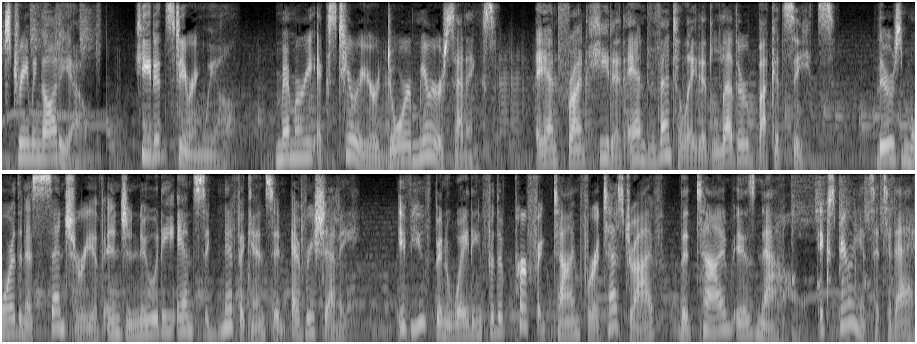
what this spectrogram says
streaming audio, heated steering wheel, memory exterior door mirror settings, and front heated and ventilated leather bucket seats. There's more than a century of ingenuity and significance in every Chevy. If you've been waiting for the perfect time for a test drive, the time is now. Experience it today.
